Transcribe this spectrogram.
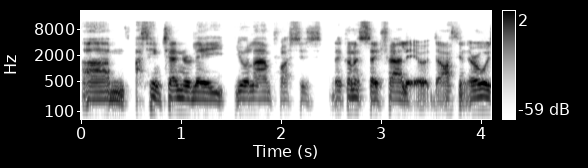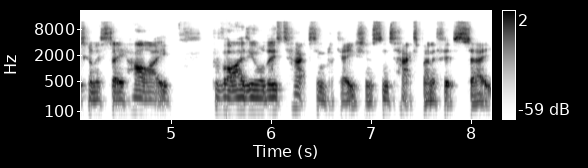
Um, I think generally your land prices they're going to stay fairly. I think they're always going to stay high, providing all those tax implications and tax benefits stay.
